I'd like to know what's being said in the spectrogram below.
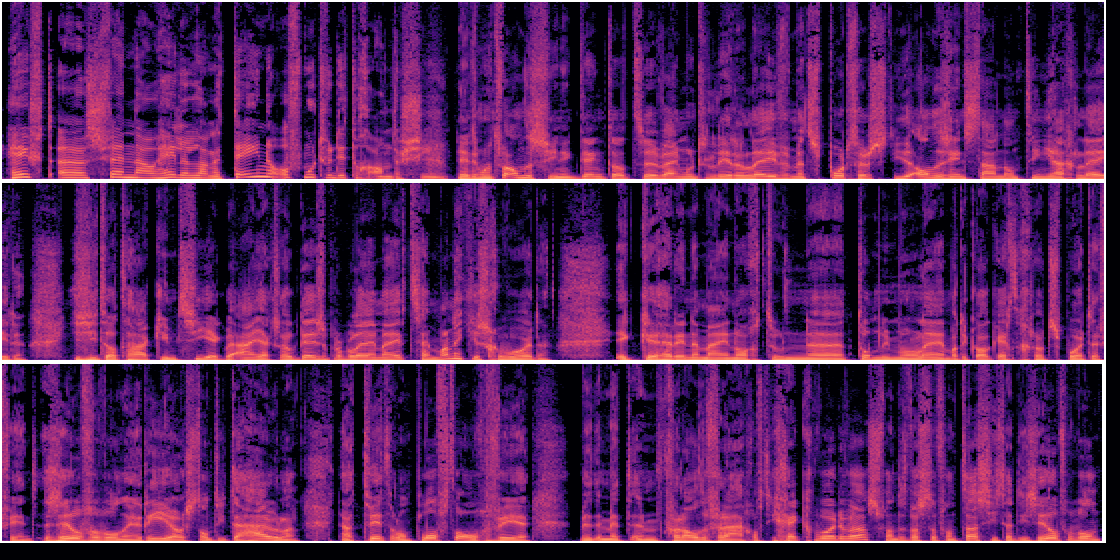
Heeft uh, Sven nou hele lange tenen of moeten we dit toch anders zien? Nee, dit moeten we anders zien. Ik denk dat wij moeten leren leven met sporters... die er anders in staan dan tien jaar geleden. Je ziet dat Hakim Ziyech bij Ajax ook deze problemen heeft. Zijn mannetjes geworden. Ik herinner mij nog toen uh, Tom Dumoulin, wat ik ook echt een grote sporter vind... zilver won in Rio, stond hij te huilen. Nou, Twitter ontplofte ongeveer met, met um, vooral de vraag of hij gek geworden was. Want het was toch fantastisch dat hij zilver won.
